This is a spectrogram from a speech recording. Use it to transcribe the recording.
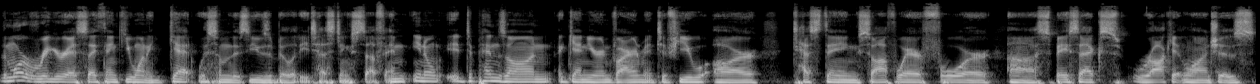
the more rigorous I think you want to get with some of this usability testing stuff. And, you know, it depends on, again, your environment. If you are testing software for uh, SpaceX rocket launches,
